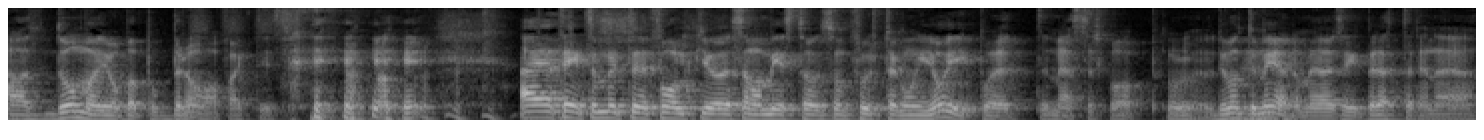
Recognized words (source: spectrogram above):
Ja, de har jobbat på bra faktiskt. Nej, jag tänkte om inte folk gör samma misstag som första gången jag gick på ett mästerskap. Du var inte med då, men jag har säkert berättat det när jag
